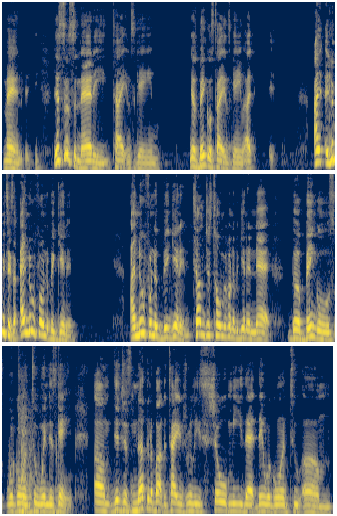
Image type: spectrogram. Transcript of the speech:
man, this Cincinnati Titans game, this Bengals Titans game. I, I, let me tell you something. I knew from the beginning. I knew from the beginning. Something just told me from the beginning that the Bengals were going to win this game um, there's just nothing about the Titans really showed me that they were going to um,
